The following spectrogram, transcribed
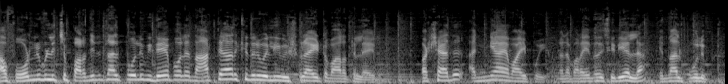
ആ ഫോണിൽ വിളിച്ച് പറഞ്ഞിരുന്നാൽ പോലും ഇതേപോലെ നാട്ടുകാർക്ക് ഇതൊരു വലിയ വിഷ്വലായിട്ട് മാറത്തില്ലായിരുന്നു. പക്ഷേ അത് അന്യായമായി പോയി. അങ്ങനെ പറയുന്നത് ശരിയല്ല. എന്നാൽ പോലും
